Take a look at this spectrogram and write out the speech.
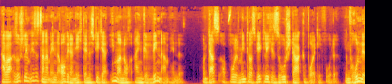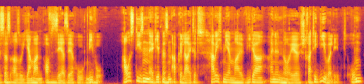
Aber so schlimm ist es dann am Ende auch wieder nicht, denn es steht ja immer noch ein Gewinn am Ende. Und das, obwohl Mintos wirklich so stark gebeutelt wurde. Im Grunde ist das also Jammern auf sehr, sehr hohem Niveau. Aus diesen Ergebnissen abgeleitet habe ich mir mal wieder eine neue Strategie überlegt, um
